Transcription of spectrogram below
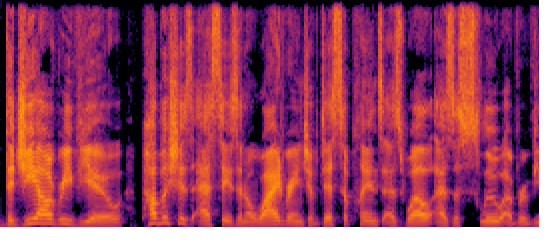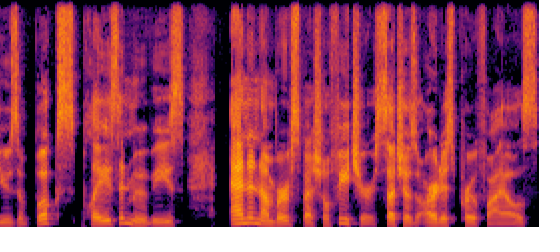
the GL Review publishes essays in a wide range of disciplines, as well as a slew of reviews of books, plays, and movies, and a number of special features, such as artist profiles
